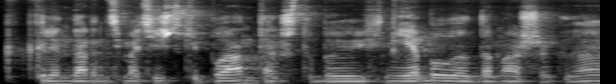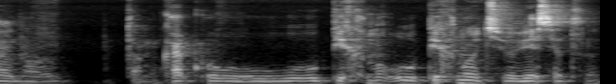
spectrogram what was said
календарно-тематический план, так, чтобы их не было домашек, да, ну, там, как упихну, упихнуть весь это.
